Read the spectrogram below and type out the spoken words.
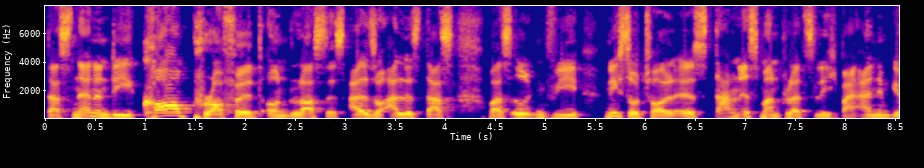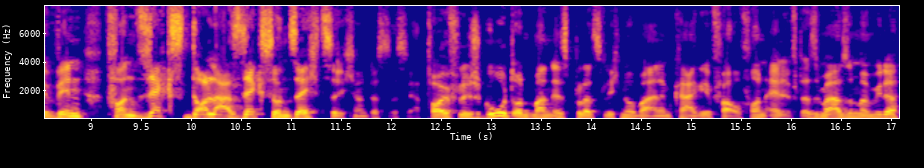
das nennen die Core Profit und Losses, also alles das, was irgendwie nicht so toll ist, dann ist man plötzlich bei einem Gewinn von 6,66 Dollar und das ist ja teuflisch gut und man ist plötzlich nur bei einem KGV von 11. Da sind wir also mal wieder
